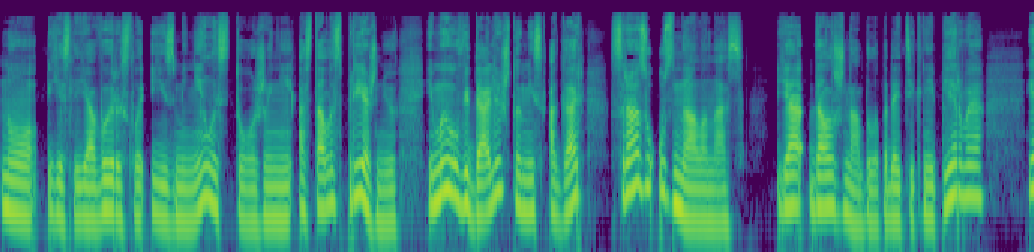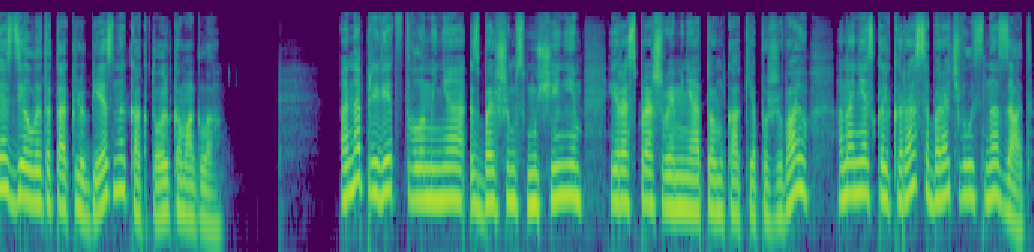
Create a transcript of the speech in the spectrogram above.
но если я выросла и изменилась, то жени осталась прежнюю, и мы увидали, что мисс Агарь сразу узнала нас — я должна была подойти к ней первая. Я сделала это так любезно, как только могла. Она приветствовала меня с большим смущением и, расспрашивая меня о том, как я поживаю, она несколько раз оборачивалась назад,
